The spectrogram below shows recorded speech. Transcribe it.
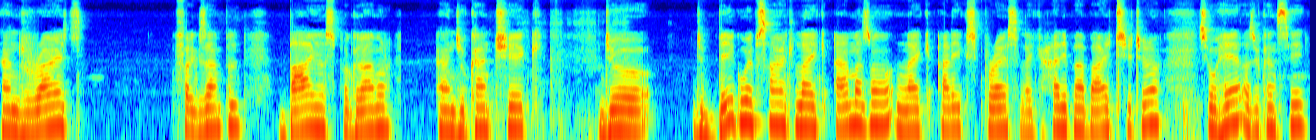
and write for example bios programmer and you can check the the big website like amazon like aliexpress like alibaba etc so here as you can see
